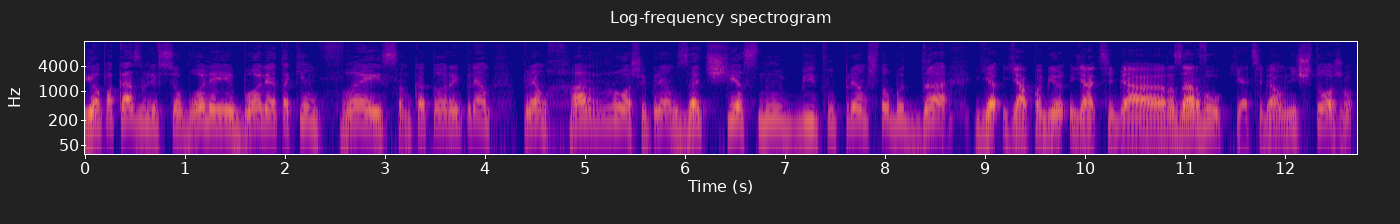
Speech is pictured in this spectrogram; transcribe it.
Ее показывали все более и более таким фейсом, который прям, прям хороший, прям за честную битву, прям чтобы, да, я, я, побе... я тебя разорву, я тебя уничтожу.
